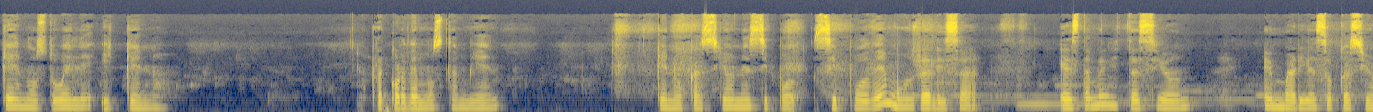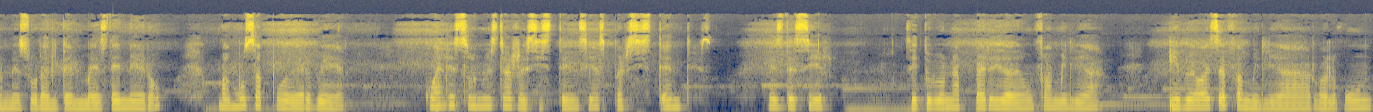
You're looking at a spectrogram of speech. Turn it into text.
que nos duele y que no. Recordemos también que en ocasiones si, si podemos realizar esta meditación en varias ocasiones durante el mes de enero, vamos a poder ver cuáles son nuestras resistencias persistentes. Es decir, si tuve una pérdida de un familiar y veo a ese familiar o algún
